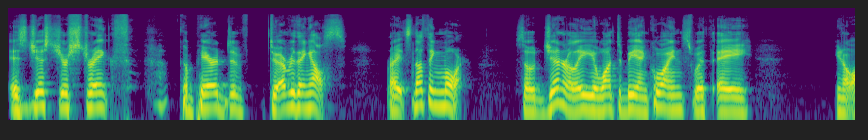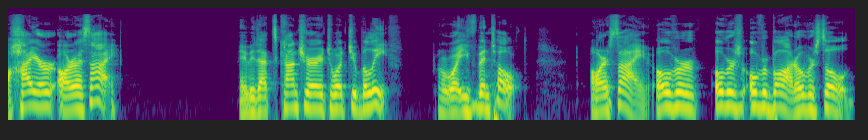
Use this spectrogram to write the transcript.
is just your strength compared to, to everything else, right? It's nothing more. So generally you want to be in coins with a, you know, a higher RSI. Maybe that's contrary to what you believe or what you've been told. RSI, over, over, overbought, oversold.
